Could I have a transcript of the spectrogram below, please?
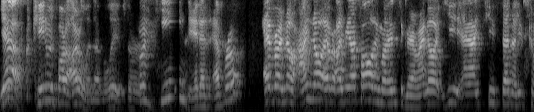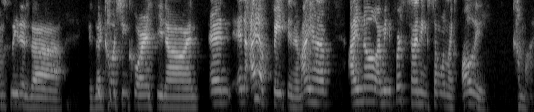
Yeah, Keane was part of Ireland, I believe. They're- But Keane did as Evra. Evra, no, I know Evra. I mean, I follow him on Instagram. I know he and I, he said that he's completed the the coaching course, you know, and and and I have faith in him. I have, I know. I mean, if we're signing someone like Ole, come on,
